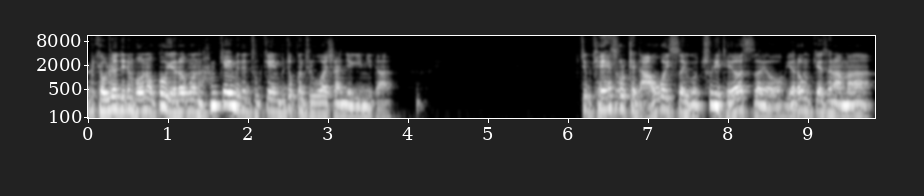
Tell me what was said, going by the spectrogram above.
이렇게 올려드린 번호 꼭 여러분 한 게임이든 두 게임 무조건 들고 가시라는 얘기입니다. 지금 계속 그렇게 나오고 있어요. 이거 출이 되었어요. 여러분께서는 아마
